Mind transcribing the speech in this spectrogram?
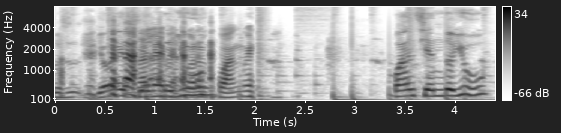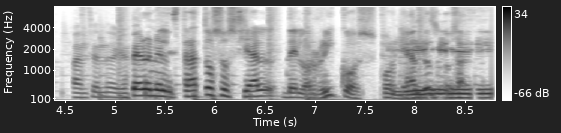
pues, yo siendo you, Juan. Juan siendo you, Juan siendo yo. pero en el estrato social de los ricos, porque antes, o sea, si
